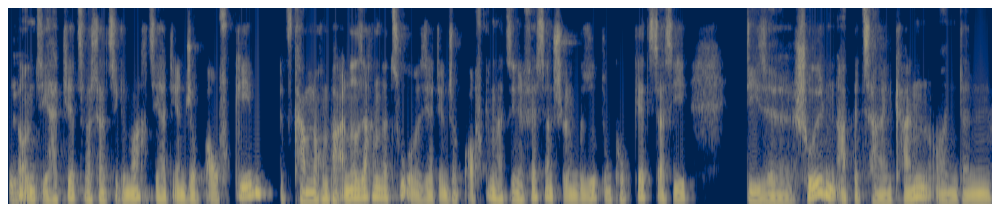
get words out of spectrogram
Mhm. Und sie hat jetzt, was hat sie gemacht? Sie hat ihren Job aufgegeben. Jetzt kamen noch ein paar andere Sachen dazu, aber sie hat ihren Job aufgegeben, hat sie eine Festanstellung gesucht und guckt jetzt, dass sie diese Schulden abbezahlen kann. Und dann,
